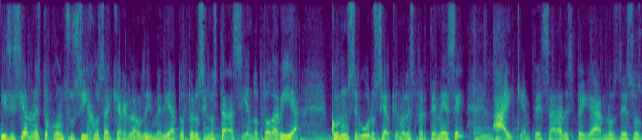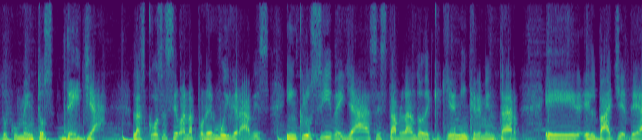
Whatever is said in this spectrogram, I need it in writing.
y si hicieron esto con sus hijos hay que arreglarlo de inmediato, pero si lo están haciendo todavía con un seguro social que no les pertenece, hay que empezar a despegarnos de esos documentos de ya las cosas se van a poner muy graves. Inclusive ya se está hablando de que quieren incrementar eh, el budget de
